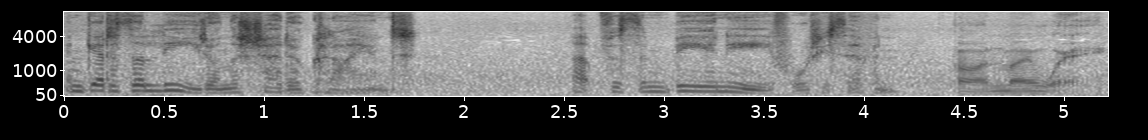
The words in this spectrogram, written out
and get us a lead on the Shadow Client. Up for some B&E, 47. On my way.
